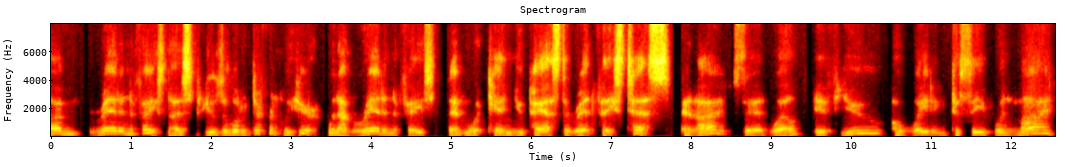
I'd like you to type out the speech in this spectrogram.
I'm red in the face. Now, it's used a little differently here. When I'm red in the face, then what can you pass the red face test? And I said, well, if you are waiting to see when my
